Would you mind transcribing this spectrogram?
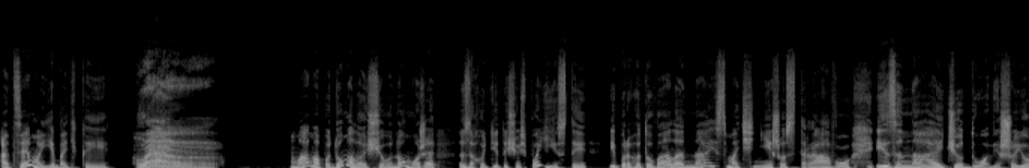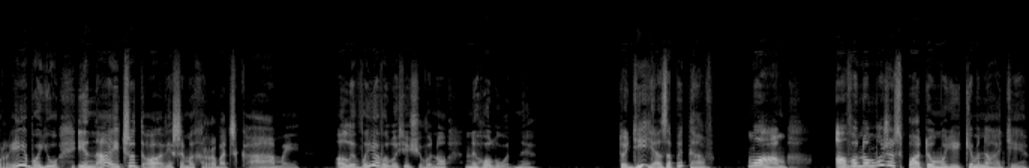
А це мої батьки. Мама подумала, що воно може захотіти щось поїсти, і приготувала найсмачнішу страву із найчудовішою рибою і найчудовішими хробачками. Але виявилося, що воно не голодне. Тоді я запитав Мам, а воно може спати у моїй кімнаті?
